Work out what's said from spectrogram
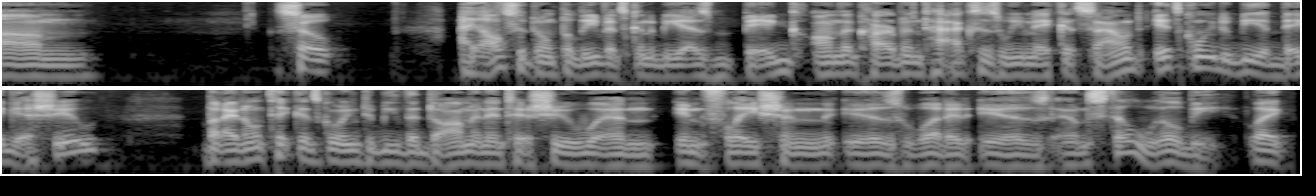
Um, so I also don't believe it's going to be as big on the carbon tax as we make it sound. It's going to be a big issue, but I don't think it's going to be the dominant issue when inflation is what it is and still will be. Like,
